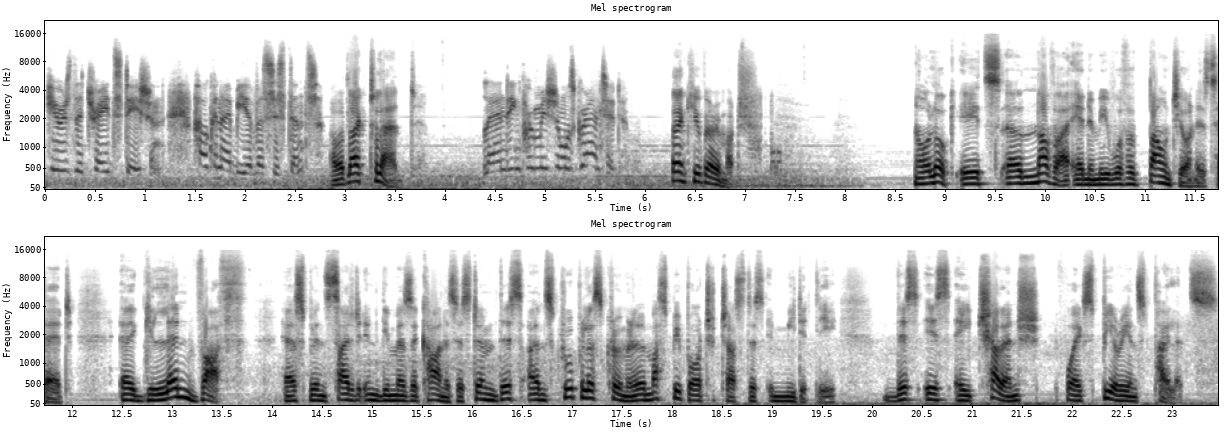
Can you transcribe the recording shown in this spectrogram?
Here's the trade station. How can I be of assistance? I would like to land. Landing permission was granted. Thank you very much. Oh look, it's another enemy with a bounty on his head. Uh, Glenn Wath has been sighted in the Mazikane system, this unscrupulous criminal must be brought to justice immediately. This is a challenge for experienced pilots.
